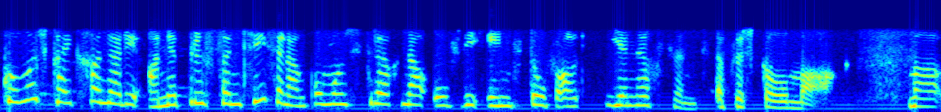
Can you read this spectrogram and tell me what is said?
Kom ons kyk gou na die ander provinsies en dan kom ons terug na of die enstof al enigsins 'n verskil maak. Maar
